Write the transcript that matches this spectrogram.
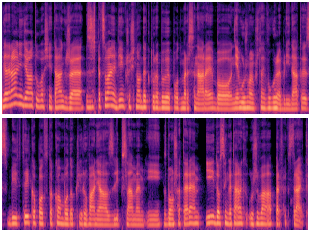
Generalnie działa tu właśnie tak, że zrespecowałem większość nodek, które były pod mercenary, bo nie używam już tutaj w ogóle bleeda, to jest build tylko pod to combo do clearowania z Lipslamem i z Boneshatterem i do Single używa Perfect Strike.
